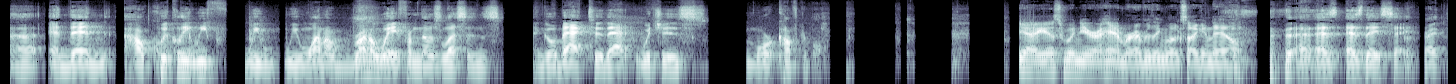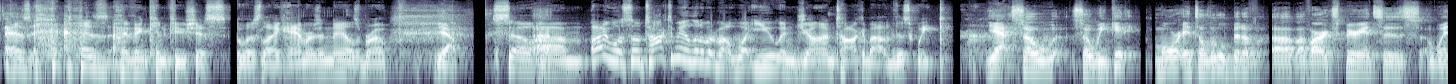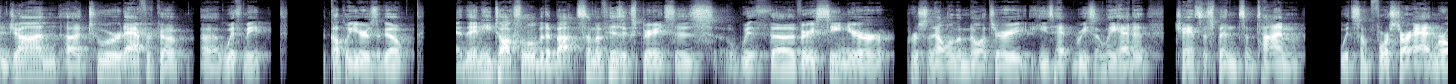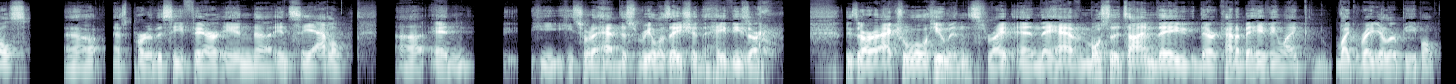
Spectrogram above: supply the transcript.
uh, and then how quickly we we we want to run away from those lessons and go back to that which is more comfortable, Yeah, I guess when you're a hammer, everything looks like a nail. as as they say, right? As as I think Confucius was like hammers and nails, bro. Yeah. So, um, all right. Well, so talk to me a little bit about what you and John talk about this week. Yeah, so so we get more into a little bit of uh, of our experiences when John uh, toured Africa uh, with me a couple years ago, and then he talks a little bit about some of his experiences with uh, very senior personnel in the military. He's had, recently had a chance to spend some time with some four star admirals uh, as part of the Seafair in uh, in Seattle, uh, and he he sort of had this realization that hey, these are these are actual humans, right? And they have most of the time they they're kind of behaving like like regular people,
